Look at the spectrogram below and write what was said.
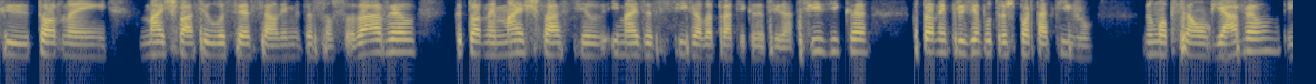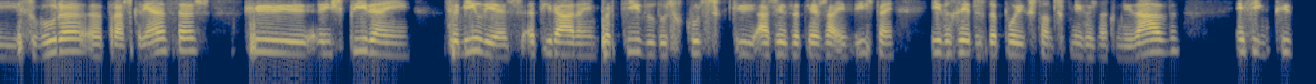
que tornem mais fácil o acesso à alimentação saudável, que tornem mais fácil e mais acessível a prática de atividade física, que tornem, por exemplo, o transporte ativo numa opção viável e segura uh, para as crianças, que inspirem famílias a tirarem partido dos recursos que às vezes até já existem e de redes de apoio que estão disponíveis na comunidade. Enfim, que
